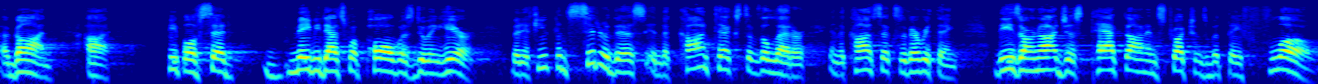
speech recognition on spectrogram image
uh, gone. Uh, people have said, maybe that's what Paul was doing here. But if you consider this in the context of the letter, in the context of everything, these are not just tacked on instructions, but they flow.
